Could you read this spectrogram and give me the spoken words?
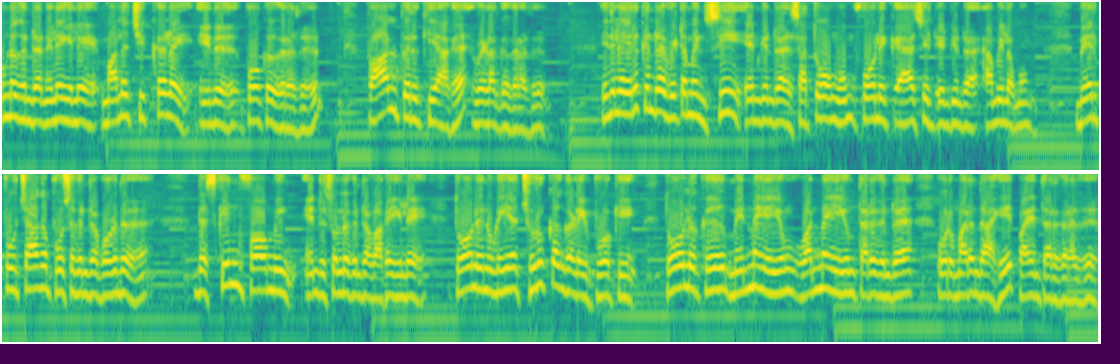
உண்ணுகின்ற நிலையிலே மலச்சிக்கலை இது போக்குகிறது பால் பெருக்கியாக விளங்குகிறது. இதில் இருக்கின்ற விட்டமின் சி என்கின்ற சத்துவமும் ஃபோலிக் ஆசிட் என்கின்ற அமிலமும் மேற்பூச்சாக பூசுகின்ற பொழுது த ஸ்கின் ஃபார்மிங் என்று சொல்லுகின்ற வகையிலே தோலினுடைய சுருக்கங்களை போக்கி தோலுக்கு மென்மையையும் வன்மையையும் தருகின்ற ஒரு மருந்தாகி பயன் தருகிறது.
